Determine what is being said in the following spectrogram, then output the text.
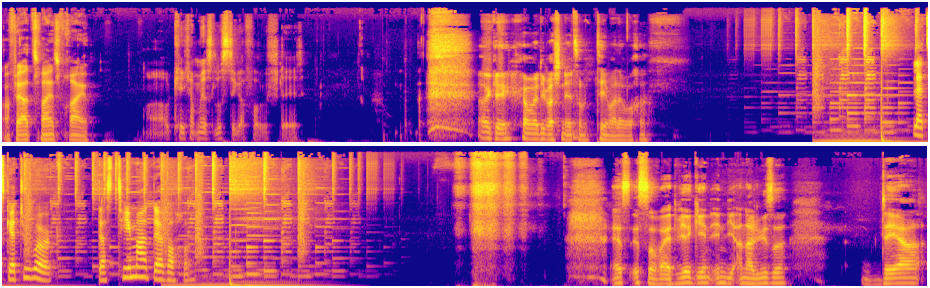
Auf der A2 ist frei. Ah, Okay, ich habe mir das lustiger vorgestellt. Okay, kommen wir lieber schnell zum Thema der Woche. Let's get to work. Das Thema der Woche. Es ist soweit. Wir gehen in die Analyse der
